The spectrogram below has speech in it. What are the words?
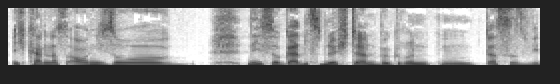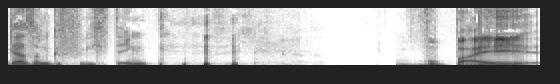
ich kann das auch nicht so, nicht so ganz nüchtern begründen. Das ist wieder so ein Gefühlsding. Wobei,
